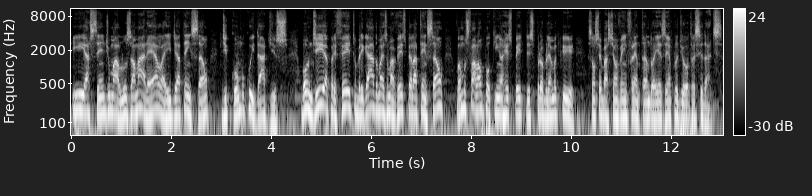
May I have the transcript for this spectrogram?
e acende uma luz amarela aí de atenção de como cuidar disso. Bom dia, prefeito, obrigado mais uma vez pela atenção. Vamos falar um pouquinho a respeito desse problema que São Sebastião vem enfrentando aí, exemplo de outras cidades.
